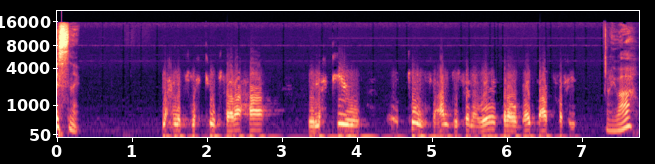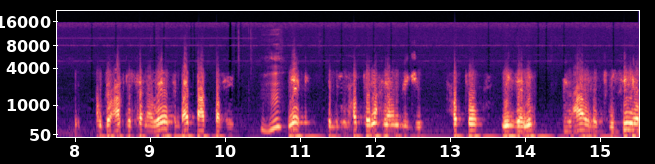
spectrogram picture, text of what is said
السنة نحن باش نحكيو بصراحة ونحكيو التونسي عنده سنوات راهو بعد على التفرهيد. أيوه. عنده عنده سنوات بعد على التفرهيد. لكن باش نحطوا نحن إم بي جي. نحطوا ميزانيه العائلة التونسية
